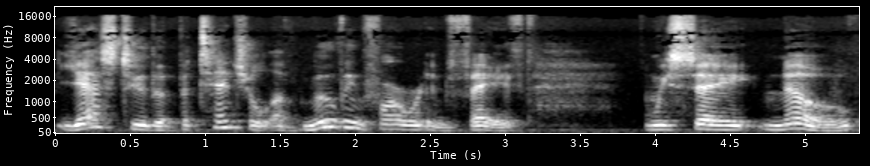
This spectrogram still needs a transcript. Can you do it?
yes to the potential of moving forward in faith, and we say no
